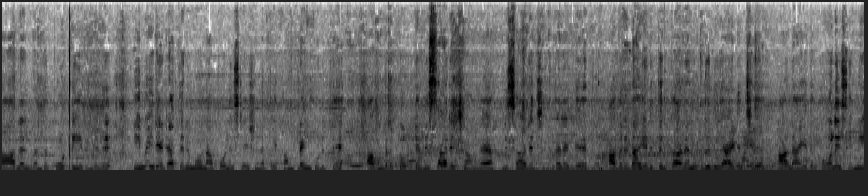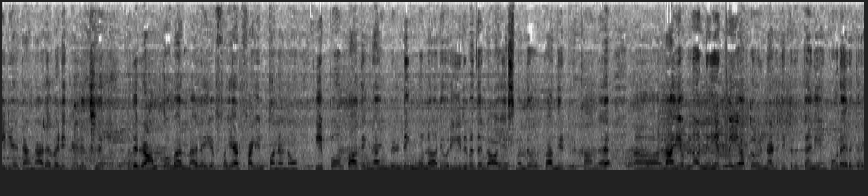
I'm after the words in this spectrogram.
பார்லர் வந்து பூட்டி இருந்தது. இமீடியட்டாக திரும்பவும் நான் போலீஸ் ஸ்டேஷனில் போய் கம்ப்ளைண்ட் கொடுத்தேன். அவங்கள கூப்பிட்டு விசாரித்தாங்க விசாரித்த பிறகு அவர் தான் எடுத்திருக்காருன்னு உறுதியாயிடுச்சு. ஆனால் இது போலீஸ் இமீடியட்டாக நடவடிக்கை எடுத்து இது ராம்குமார் மேலே எஃப்ஐஆர் ஃபைல் பண்ணணும். இப்போவும் பார்த்தீங்கன்னா பில்டிங் முன்னாடி ஒரு இருபது லாயர்ஸ் வந்து உட்கார்ந்துட்டு இருக்காங்க. நான் எவ்வளோ நேர்மையாக தொழில் நடத்திட்டு இருக்கேன்னு என் கூட இருக்கிற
